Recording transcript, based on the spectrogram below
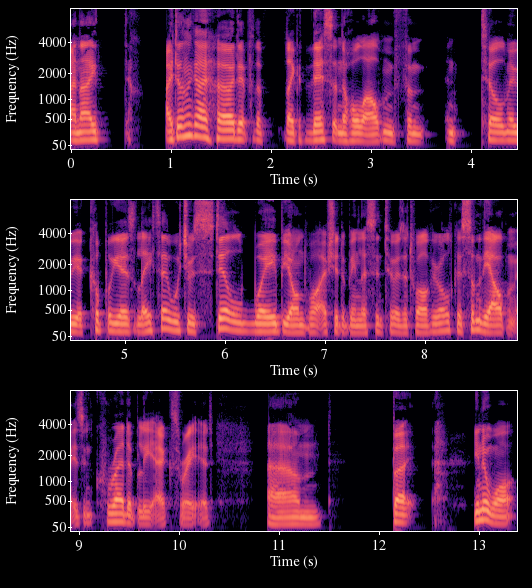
and I I don't think I heard it for the like this and the whole album from until maybe a couple years later, which was still way beyond what I should have been listening to as a twelve year old because some of the album is incredibly X rated. Um, but you know what?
